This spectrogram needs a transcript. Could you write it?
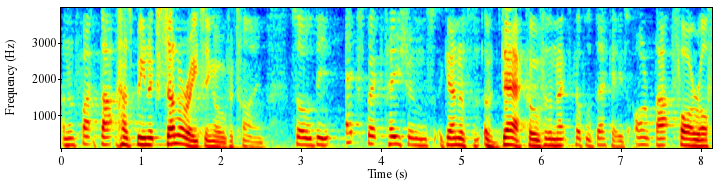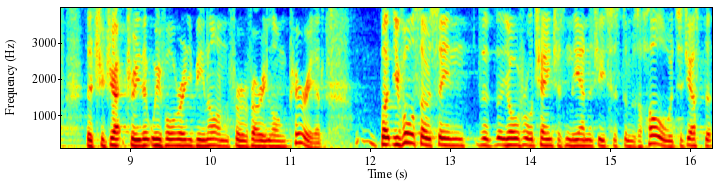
And in fact, that has been accelerating over time. So the expectations, again, of, of DECC over the next couple of decades aren't that far off the trajectory that we've already been on for a very long period. But you've also seen the, the overall changes in the energy system as a whole would suggest that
